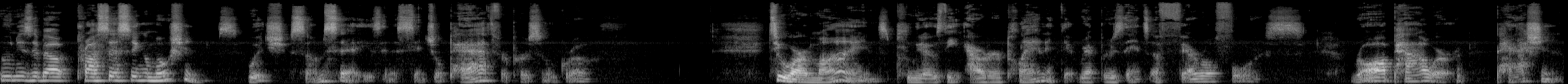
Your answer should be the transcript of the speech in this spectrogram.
Moon is about processing emotions, which some say is an essential path for personal growth. To our minds, Pluto's the outer planet that represents a feral force, raw power, passion,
